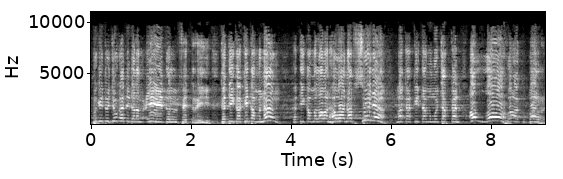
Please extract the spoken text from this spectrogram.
Begitu juga di dalam Idul Fitri. Ketika kita menang, ketika melawan hawa nafsunya maka kita mengucapkan Allahu Akbar.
